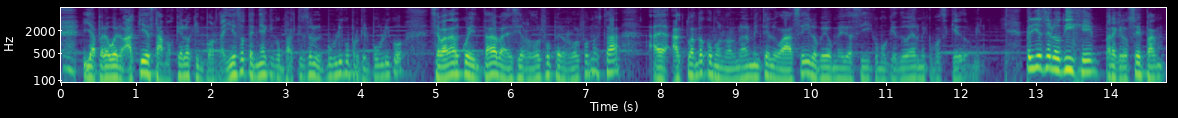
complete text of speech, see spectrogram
ya, pero bueno, aquí estamos, que es lo que importa. Y eso tenía que compartírselo al público porque el público se va a dar cuenta, va a decir Rodolfo, pero Rodolfo no está eh, actuando como normalmente lo hace y lo veo medio así, como que duerme, como se quiere dormir. Pero ya se lo dije, para que lo sepan,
